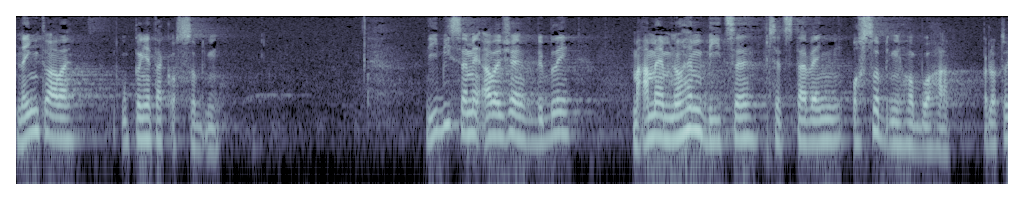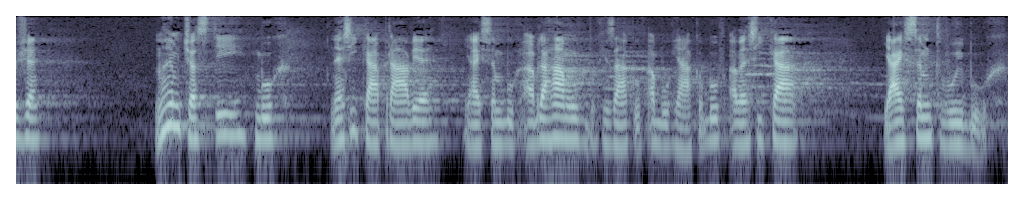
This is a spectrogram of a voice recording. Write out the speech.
Není to ale úplně tak osobní. Líbí se mi ale, že v Bibli máme mnohem více představení osobního Boha, protože mnohem častěji Bůh neříká právě já jsem Bůh Abrahamův, Bůh Izákův a Bůh Jákobův, ale říká já jsem tvůj Bůh.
